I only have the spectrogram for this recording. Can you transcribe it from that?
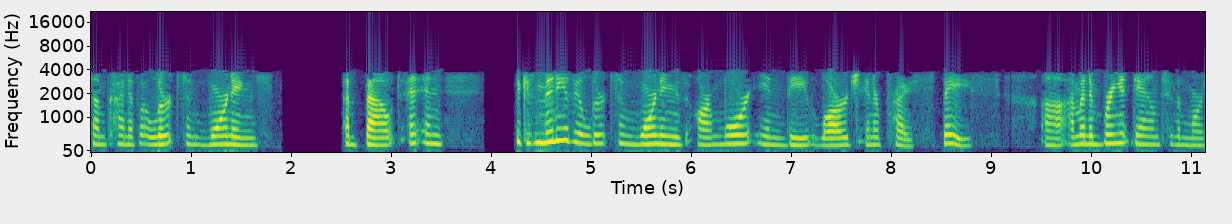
some kind of alerts and warnings about, and, and because many of the alerts and warnings are more in the large enterprise space, uh, I'm going to bring it down to the more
